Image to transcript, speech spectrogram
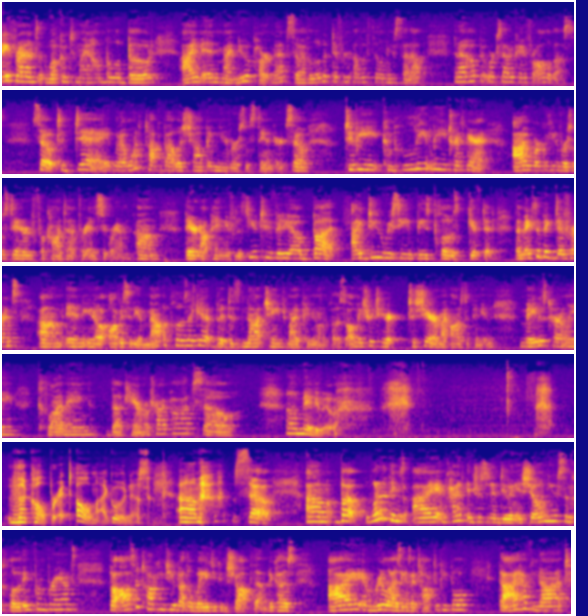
Hey friends and welcome to my humble abode. I'm in my new apartment so I have a little bit different of a filming setup and I hope it works out okay for all of us. So today what I want to talk about was shopping Universal standards. So to be completely transparent, I work with Universal Standard for content for Instagram. Um, they are not paying me for this YouTube video, but I do receive these clothes gifted. That makes a big difference um, in, you know, obviously the amount of clothes I get, but it does not change my opinion on the clothes. So I'll make sure to, to share my honest opinion. Maeve is currently climbing the camera tripod, so uh, maybe boo the culprit. Oh my goodness. Um, so, um, but one of the things I am kind of interested in doing is showing you some clothing from brands, but also talking to you about the ways you can shop them because I am realizing as I talk to people that I have not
